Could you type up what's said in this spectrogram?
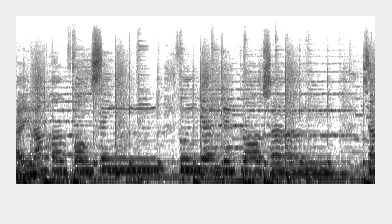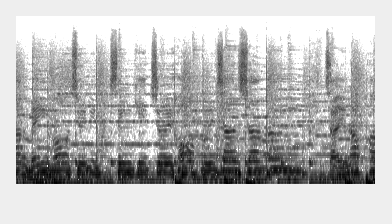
齐呐喊放声，欢欣的歌唱，赞美我主圣洁最可配赞赏。齐呐喊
